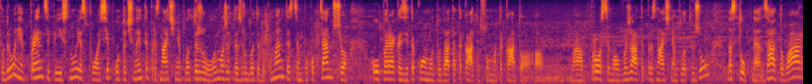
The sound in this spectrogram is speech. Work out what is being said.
По-друге, в принципі, існує спосіб уточнити призначення платежу. Ви можете зробити документи з цим покупцем, що у переказі такому то дата така, то сума така, то просимо вважати призначенням платежу наступне за товар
